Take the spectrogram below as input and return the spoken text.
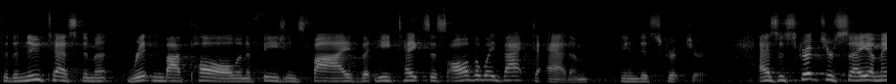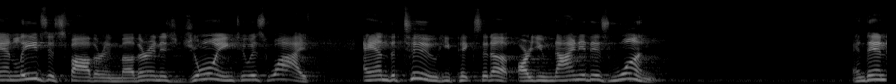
to the New Testament written by Paul in Ephesians 5, but he takes us all the way back to Adam in this scripture. As the scriptures say, a man leaves his father and mother and is joined to his wife, and the two, he picks it up, are united as one. And then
